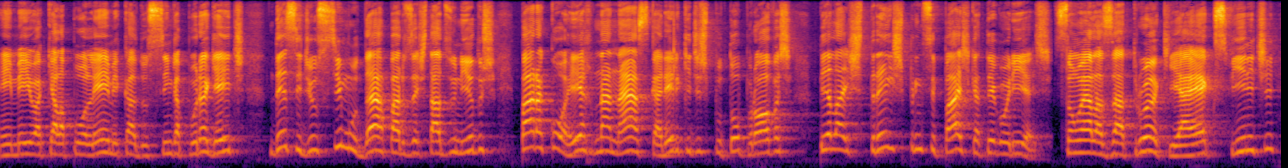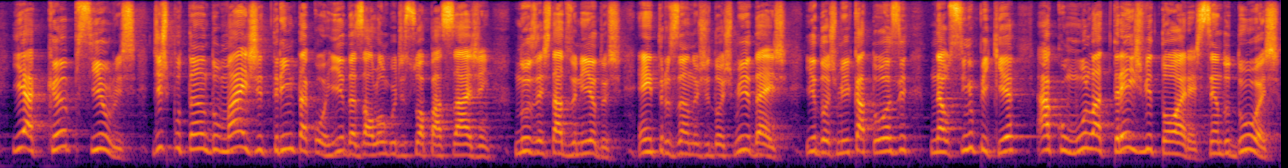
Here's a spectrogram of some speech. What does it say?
em meio àquela polêmica do Singapura Gate, decidiu se mudar para os Estados Unidos para correr na NASCAR, ele que disputou provas pelas três principais categorias. São elas a Truck, a Xfinity e a Cup Series, disputando mais de 30 corridas ao longo de sua passagem nos Estados Unidos. Entre os anos de 2010 e 2014, Nelsinho Piquet acumula três vitórias, sendo duas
